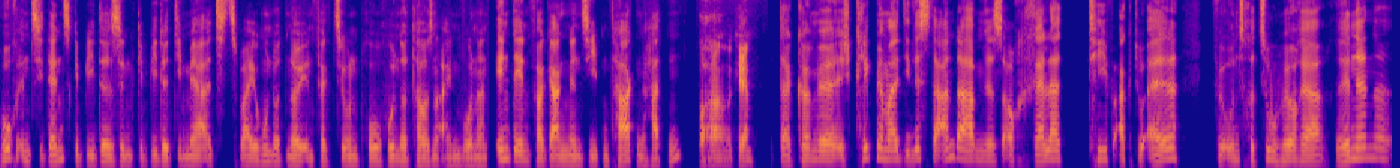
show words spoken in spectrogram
Hochinzidenzgebiete sind Gebiete, die mehr als 200 Neuinfektionen pro 100.000 Einwohnern in den vergangenen sieben Tagen hatten. Aha, okay. Da können wir, ich klicke mir mal die Liste an, da haben wir es auch relativ aktuell für unsere Zuhörerinnen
